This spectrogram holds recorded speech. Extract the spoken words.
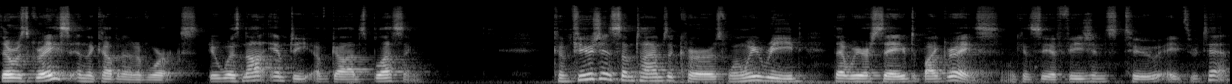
There was grace in the covenant of works. It was not empty of God's blessing. Confusion sometimes occurs when we read that we are saved by grace. We can see Ephesians 2 8 through 10.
